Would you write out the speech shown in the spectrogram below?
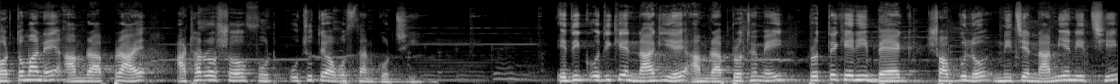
বর্তমানে আমরা প্রায় আঠারোশো ফুট উঁচুতে অবস্থান করছি। এদিক ওদিকে না গিয়ে আমরা প্রথমেই প্রত্যেকেরই ব্যাগ সবগুলো নিচে নামিয়ে নিচ্ছি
